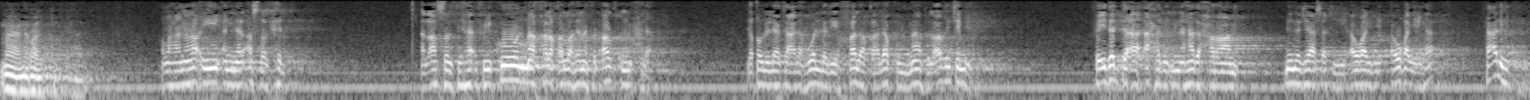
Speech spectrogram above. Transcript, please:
ما يعني رأيك في هذا؟ والله أنا رأيي أن الأصل الحل. الأصل في, في كل ما خلق الله لنا في الأرض أنه حلال. لقول الله تعالى هو الذي خلق لكم ما في الأرض جميعا. فإذا ادعى أحد أن هذا حرام لنجاسته أو, غير أو غيرها فعليه الدين.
